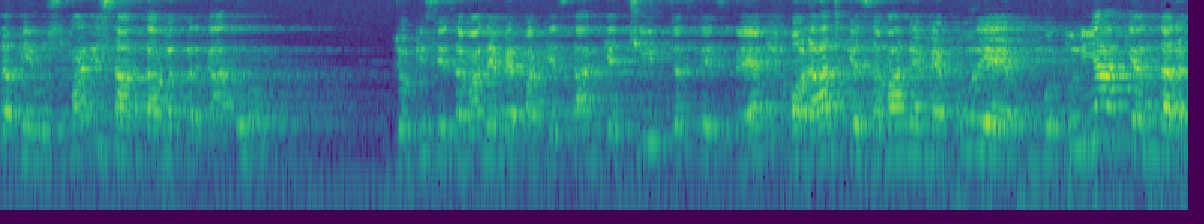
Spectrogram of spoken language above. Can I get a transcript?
تقی عثمانی صاحب دامت برکاتہ ہوں۔ جو کسی زمانے میں پاکستان کے چیف جسٹس تھے اور آج کے زمانے میں پورے دنیا کے اندر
